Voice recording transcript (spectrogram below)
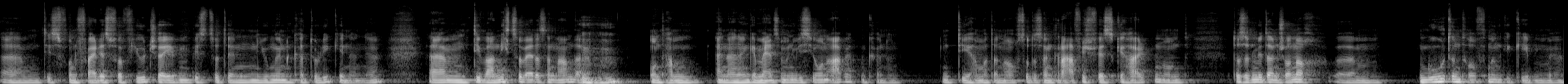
ähm, die von Fridays for Future eben bis zu den jungen Katholikinnen, ja, ähm, die waren nicht so weit auseinander mhm. und haben an einer gemeinsamen Vision arbeiten können. Und die haben wir dann auch sozusagen grafisch festgehalten und das hat mir dann schon auch ähm, Mut und Hoffnung gegeben. Ja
